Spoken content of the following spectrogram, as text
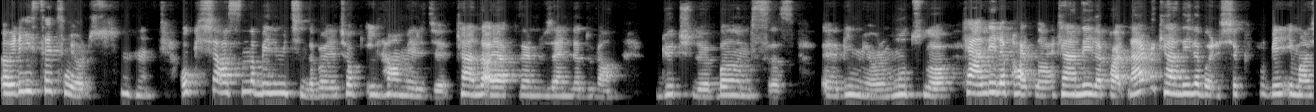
öyle hissetmiyoruz. Hı hı. O kişi aslında benim için de böyle çok ilham verici, kendi ayaklarının üzerinde duran, güçlü, bağımsız, e, bilmiyorum mutlu. Kendiyle partner. Kendiyle partner ve kendiyle barışık bir imaj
